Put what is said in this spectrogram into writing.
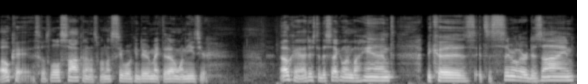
Okay, so it's a little socket on this one. Let's see what we can do to make the other one easier. Okay, I just did the second one by hand because it's a similar design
